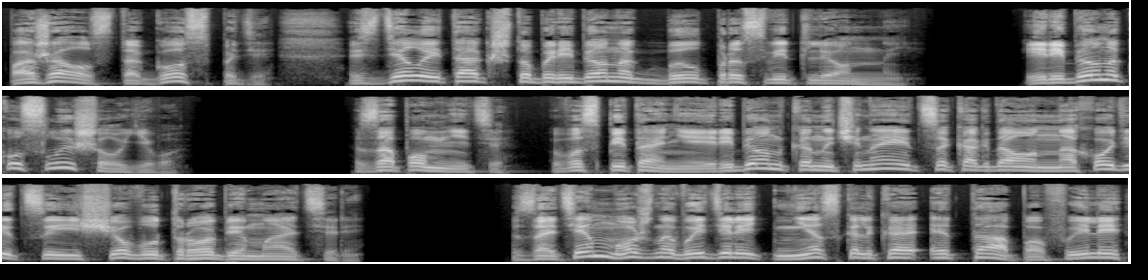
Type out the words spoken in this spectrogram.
«Пожалуйста, Господи, сделай так, чтобы ребенок был просветленный». И ребенок услышал его. Запомните, воспитание ребенка начинается, когда он находится еще в утробе матери. Затем можно выделить несколько этапов или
